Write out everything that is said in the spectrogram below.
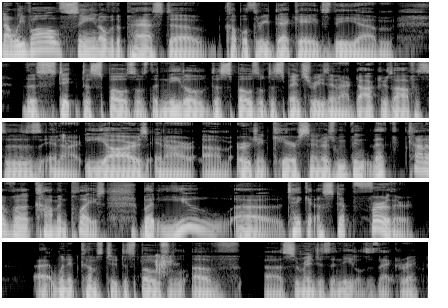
Now, we've all seen over the past uh, couple, three decades the um, the stick disposals, the needle disposal dispensaries in our doctors' offices, in our ERs, in our um, urgent care centers. We've been that's kind of a commonplace. But you uh, take it a step further uh, when it comes to disposal of uh, syringes and needles. Is that correct?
